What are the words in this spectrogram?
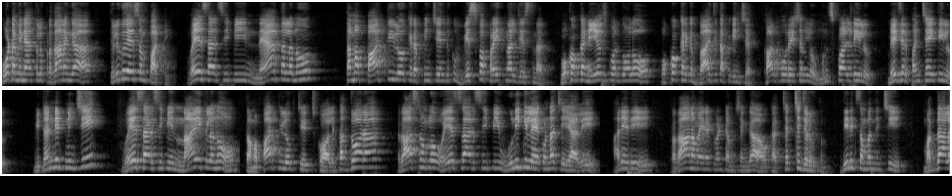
కూటమి నేతలు ప్రధానంగా తెలుగుదేశం పార్టీ వైఎస్ఆర్సీపీ నేతలను తమ పార్టీలోకి రప్పించేందుకు విశ్వ ప్రయత్నాలు చేస్తున్నారు. ఒక్కొక్క నియోజకవర్గంలో ఒక్కొక్కరికి బాధ్యత అప్పగించారు. కార్పొరేషన్లు మున్సిపాలిటీలు మేజర్ పంచాయతీలు వీటన్నిటి నుంచి వైఎస్ఆర్సీపీ నాయకులను తమ పార్టీలోకి చేర్చుకోవాలి. తద్వారా రాష్ట్రంలో వైఎస్ఆర్సీపీ ఉనికి లేకుండా చేయాలి అనేది ప్రధానమైనటువంటి అంశంగా ఒక చర్చ జరుగుతుంది. దీనికి సంబంధించి మద్దాల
